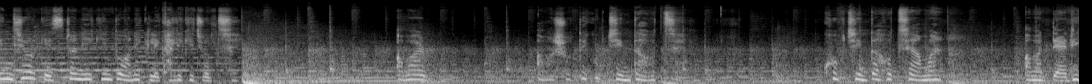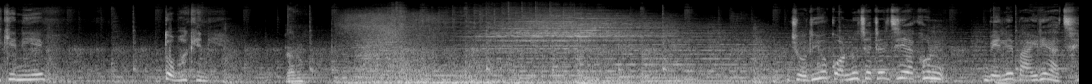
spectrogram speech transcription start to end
এনজিওর কেসটা নিয়ে কিন্তু অনেক লেখালেখি চলছে। আমার আমার সত্যি খুব চিন্তা হচ্ছে। খুব চিন্তা হচ্ছে আমার আমার ড্যাডিকে নিয়ে তোমাকে নিয়ে। কেন? যদিও কর্ণ চ্যাটার্জি এখন বেলে বাইরে আছে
